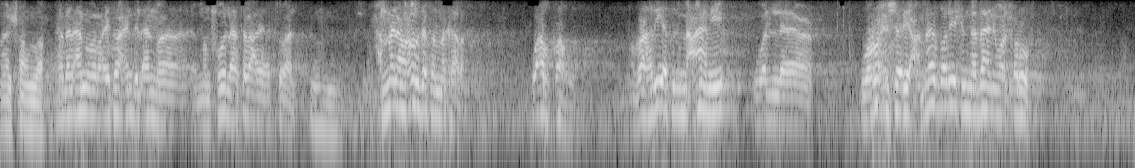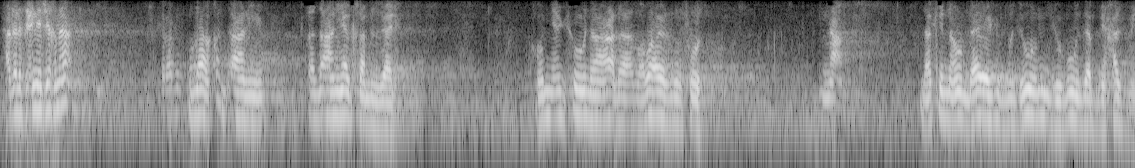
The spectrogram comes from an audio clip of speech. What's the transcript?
ما شاء الله. هذا الآن رأيته عندي الآن منقولة تبع السؤال حمله عهدة النكارة وأبقاه. ظاهرية المعاني وال وروح الشريعة. ما هي ظاهرية المباني والحروف؟ هذا اللي تعنيه يا شيخنا؟ لا قد أعني قد أعني أكثر من ذلك. هم يمشون على ظواهر النصوص. نعم. لكنهم لا يجمدون جمود ابن حزم.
